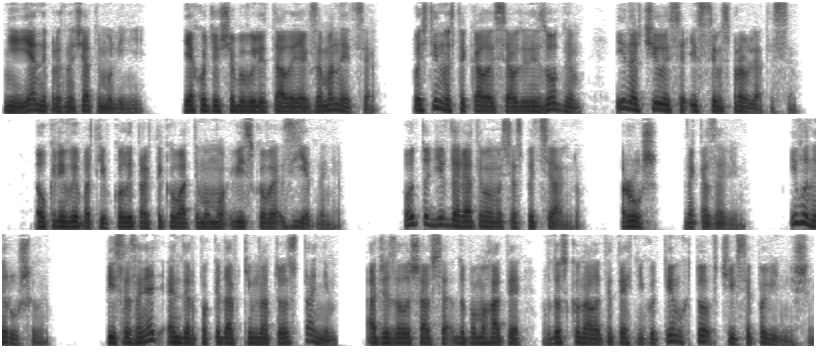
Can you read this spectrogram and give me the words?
Ні, я не призначатиму ліній. Я хочу, щоб ви літали, як заманеться, постійно стикалися один із одним і навчилися із цим справлятися. Окрім випадків, коли практикуватимемо військове з'єднання. От тоді вдарятимемося спеціально. Руш, наказав він. І вони рушили. Після занять Ендер покидав кімнату останнім, адже залишався допомагати вдосконалити техніку тим, хто вчився повільніше.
